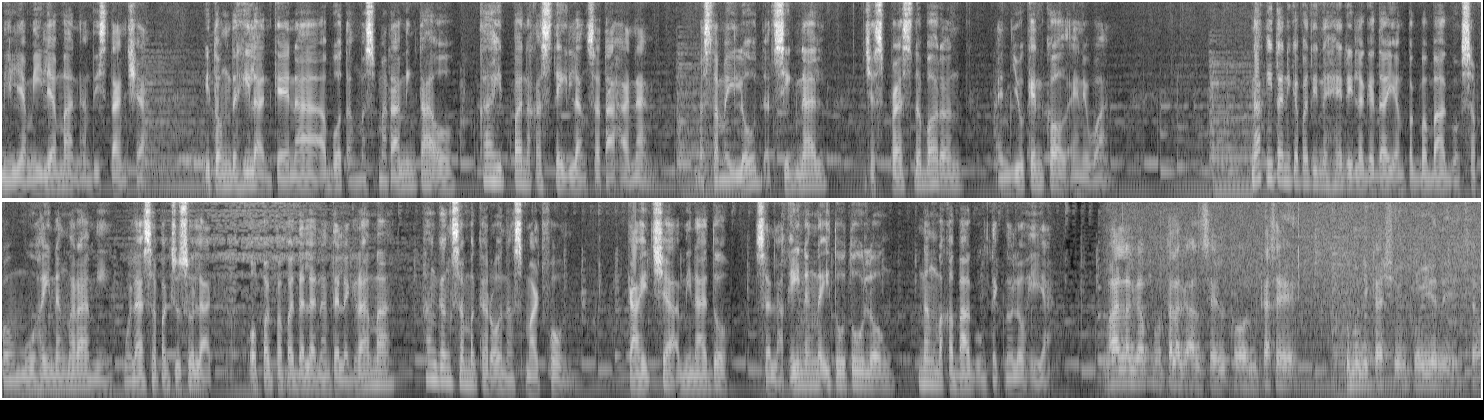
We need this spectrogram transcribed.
milya-milya man ang distansya. Ito ang dahilan kaya naaabot ang mas maraming tao kahit pa nakastay lang sa tahanan. Basta may load at signal, just press the button and you can call anyone. Nakita ni kapatid na Henry Lagaday ang pagbabago sa pamumuhay ng marami mula sa pagsusulat o pagpapadala ng telegrama hanggang sa magkaroon ng smartphone. Kahit siya aminado sa laki ng naitutulong ng makabagong teknolohiya. Mahalaga po talaga ang cellphone kasi komunikasyon po yun eh. So,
